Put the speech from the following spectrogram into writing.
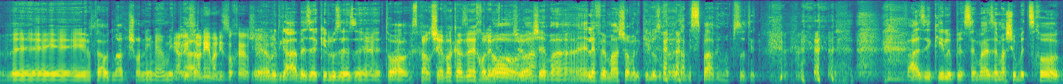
והיא הייתה עוד מהראשונים, היא היום מתגאה. מהראשונים, אני זוכר. היא היום מתגאה בזה, כאילו זה איזה כן. תואר. מספר 7 כזה? חולה לא, מספר 7? לא, לא 7, אלף ומשהו, אבל כאילו זוכר את המספר, היא מבסוטית. ואז היא כאילו פרסמה איזה משהו בצחוק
